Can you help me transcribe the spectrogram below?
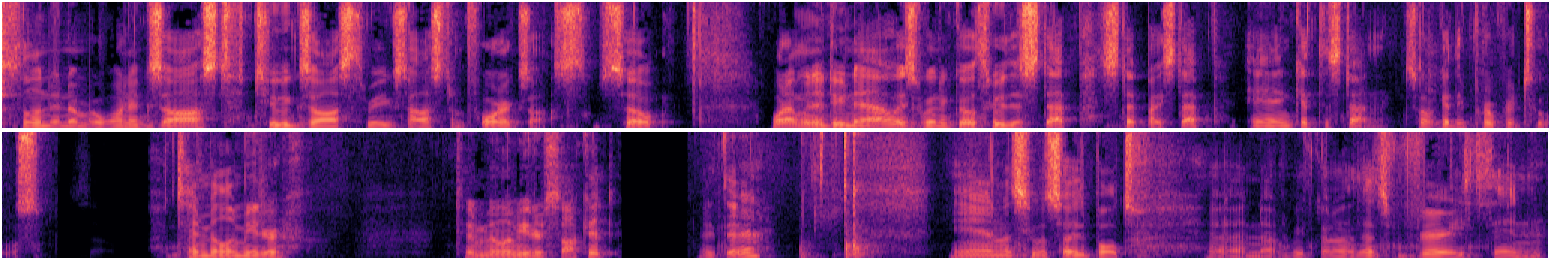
cylinder number one exhaust, two exhaust, three exhaust, and four exhaust. So what I'm going to do now is we're going to go through this step, step by step, and get this done. So I'll get the appropriate tools. 10 millimeter, 10 millimeter socket right there. And let's see what size bolt uh, nut we've got on. That's very thin.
